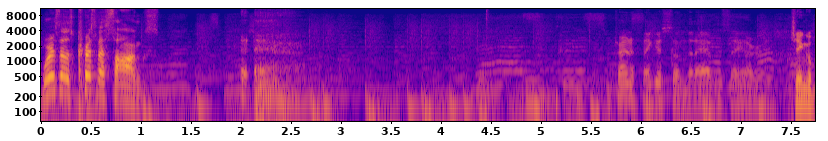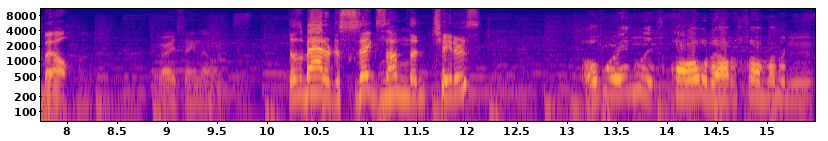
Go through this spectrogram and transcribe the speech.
Where's those Christmas songs? I'm trying to think of some that I haven't sang already. Jingle Bell. I already sang that one. Doesn't matter, just sing something, mm. cheaters. Oh, when it's cold outside.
